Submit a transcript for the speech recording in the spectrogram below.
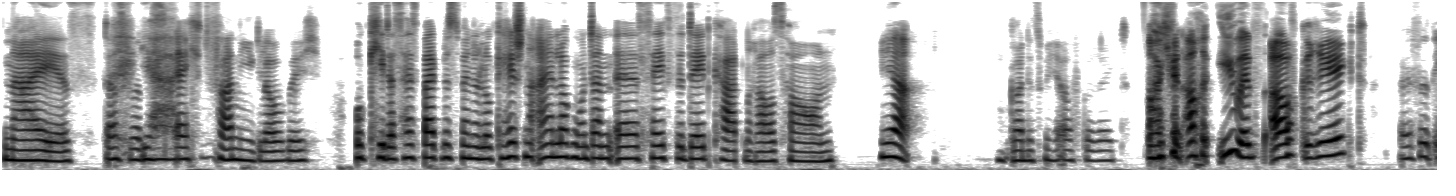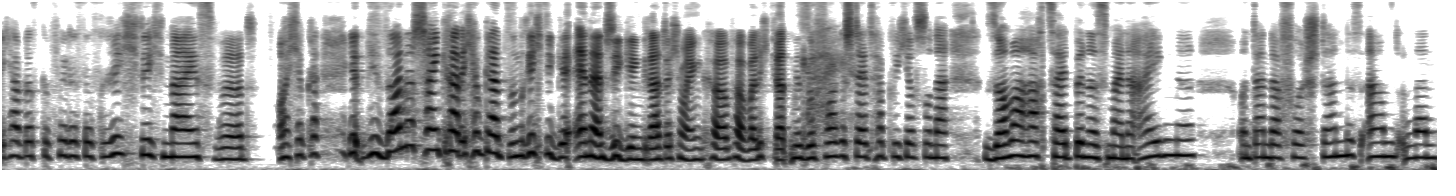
Nice. Das wird Ja. echt funny, glaube ich. Okay, das heißt, bald müssen wir eine Location einloggen und dann äh, Save the Date-Karten raushauen. Ja. Oh Gott, jetzt bin ich aufgeregt. Oh, ich bin auch übelst aufgeregt. Wird, ich habe das Gefühl, dass das richtig nice wird. Oh, ich habe gerade, ja, die Sonne scheint gerade, ich habe gerade so eine richtige Energy ging gerade durch meinen Körper, weil ich gerade mir so vorgestellt habe, wie ich auf so einer Sommerhochzeit bin, das ist meine eigene und dann davor Standesamt und dann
